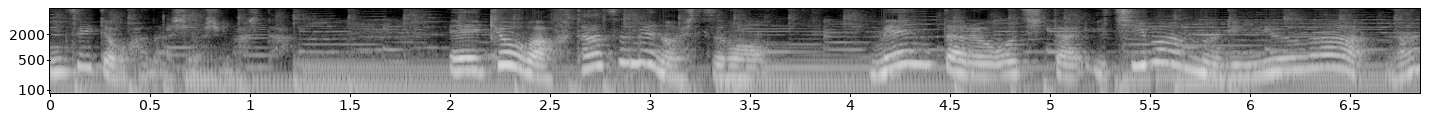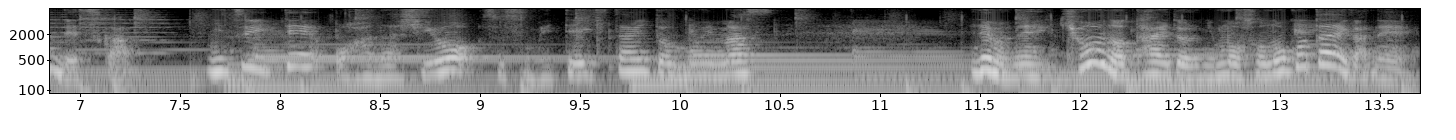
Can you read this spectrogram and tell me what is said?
についてお話をしました、えー、今日は2つ目の質問メンタル落ちた一番の理由は何ですか？についてお話を進めていきたいと思います。でもね今日のタイトルにもその答えがね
